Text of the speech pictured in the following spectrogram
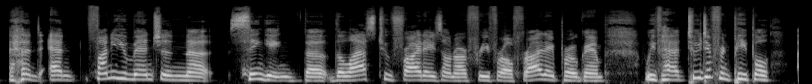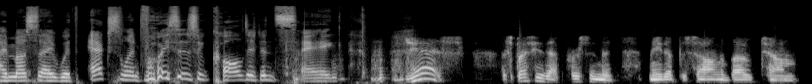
and and funny you mention uh, singing. The the last two Fridays on our Free for All Friday program, we've had two different people. I must say, with excellent voices, who called in and sang. Yes, especially that person that made up the song about um,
